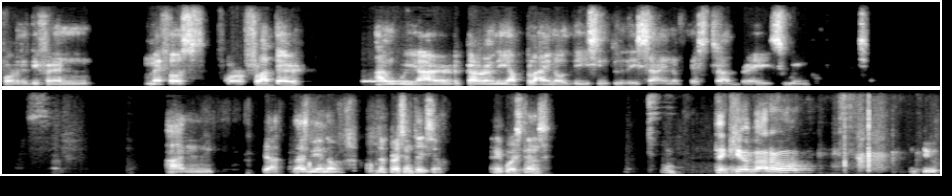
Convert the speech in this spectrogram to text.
for the different methods for Flutter. And we are currently applying all this into the design of the strut brace wing And yeah, that's the end of the presentation. Any questions? Thank you, Alvaro. Thank you.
